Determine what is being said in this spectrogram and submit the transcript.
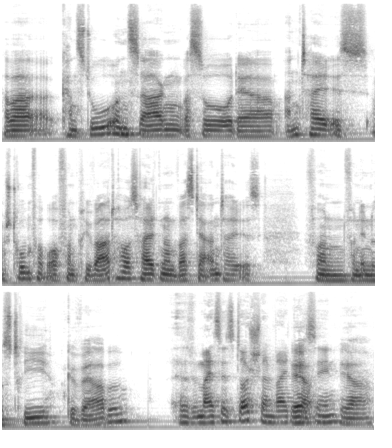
Aber kannst du uns sagen, was so der Anteil ist am Stromverbrauch von Privathaushalten und was der Anteil ist von von Industrie, Gewerbe? Also du meinst jetzt deutschlandweit ja, gesehen? Ja.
